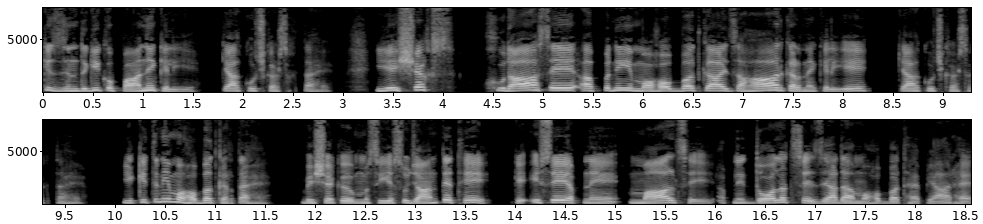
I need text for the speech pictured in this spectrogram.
کی زندگی کو پانے کے لیے کیا کچھ کر سکتا ہے۔ یہ شخص خدا سے اپنی محبت کا اظہار کرنے کے لیے کیا کچھ کر سکتا ہے؟ یہ کتنی محبت کرتا ہے؟ بے شک مسیسو جانتے تھے کہ اسے اپنے مال سے، اپنی دولت سے زیادہ محبت ہے، پیار ہے،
